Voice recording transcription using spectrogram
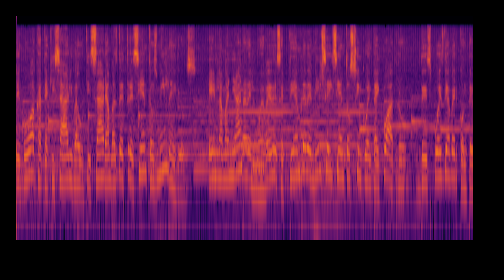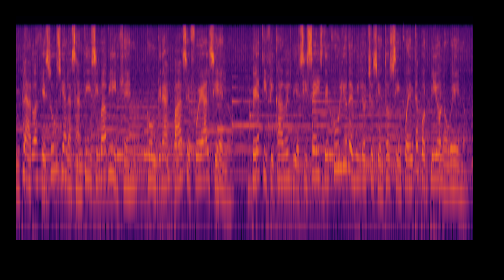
Llegó a catequizar y bautizar a más de 300.000 negros. En la mañana del 9 de septiembre de 1654, después de haber contemplado a Jesús y a la Santísima Virgen, con gran paz se fue al cielo. Beatificado el 16 de julio de 1850 por Pío IX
